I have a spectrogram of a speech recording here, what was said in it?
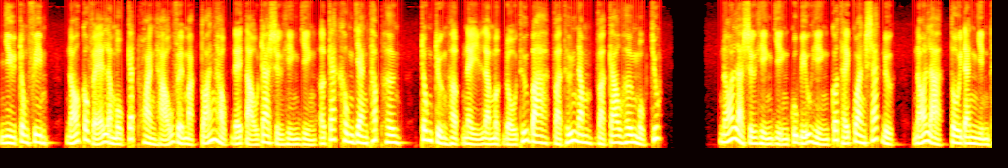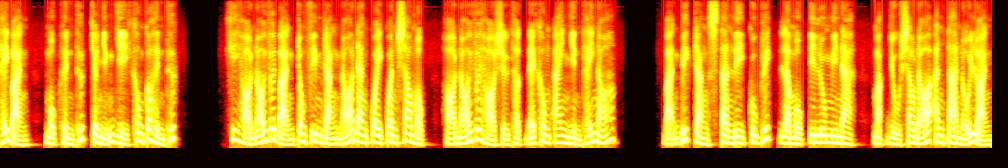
như trong phim, nó có vẻ là một cách hoàn hảo về mặt toán học để tạo ra sự hiện diện ở các không gian thấp hơn, trong trường hợp này là mật độ thứ ba và thứ năm và cao hơn một chút. Nó là sự hiện diện của biểu hiện có thể quan sát được, nó là tôi đang nhìn thấy bạn, một hình thức cho những gì không có hình thức. Khi họ nói với bạn trong phim rằng nó đang quay quanh sao mộc, họ nói với họ sự thật để không ai nhìn thấy nó. Bạn biết rằng Stanley Kubrick là một Illumina, mặc dù sau đó anh ta nổi loạn,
